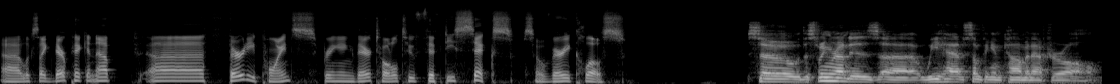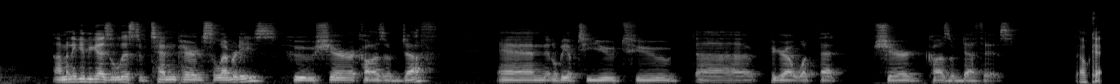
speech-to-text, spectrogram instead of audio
uh, looks like they're picking up uh, 30 points, bringing their total to 56. So very close. So the swing round is uh, we have something in common after all. I'm going to give you guys a list of 10 paired celebrities who share a cause of death, and it'll be up to you to uh, figure out what that shared cause of death is. Okay.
